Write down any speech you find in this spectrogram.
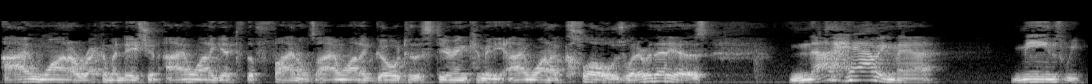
I want a recommendation. I want to get to the finals. I want to go to the steering committee. I want to close, whatever that is. Not having that means we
